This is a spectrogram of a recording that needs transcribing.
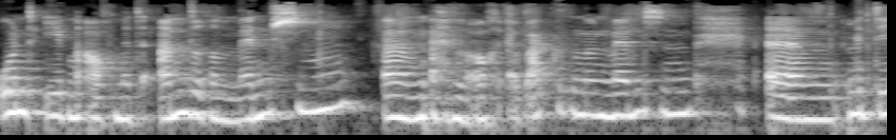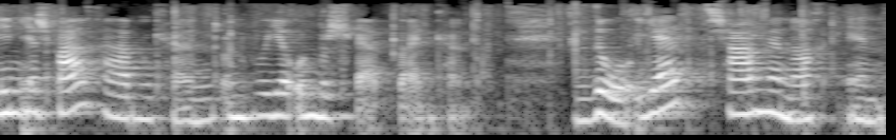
und eben auch mit anderen Menschen, ähm, also auch erwachsenen Menschen, ähm, mit denen ihr Spaß haben könnt und wo ihr unbeschwert sein könnt. So, jetzt schauen wir noch in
